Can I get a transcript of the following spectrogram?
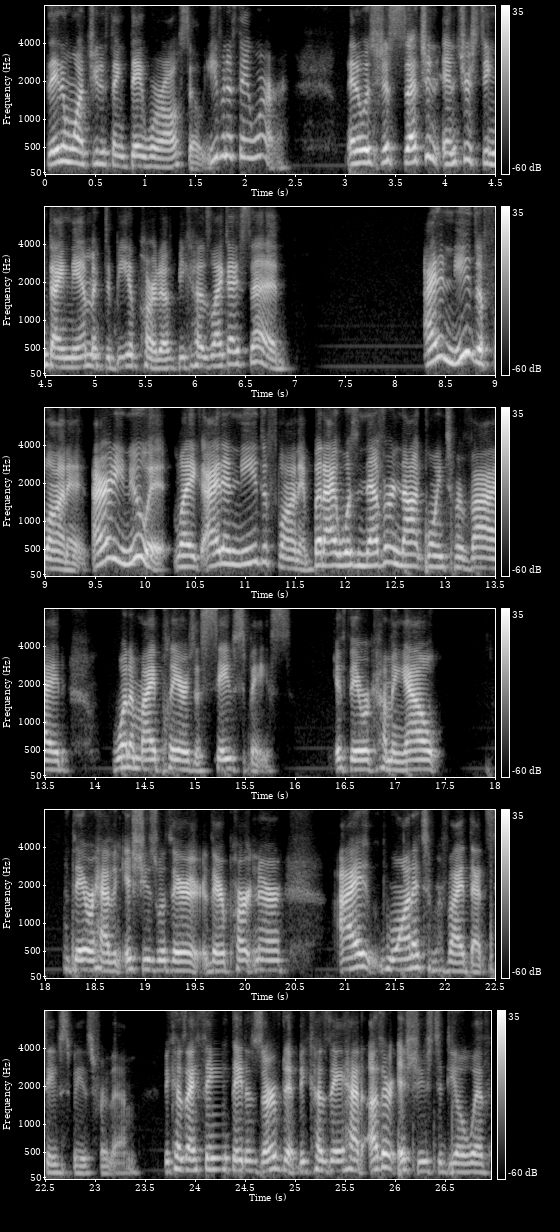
They didn't want you to think they were also, even if they were. And it was just such an interesting dynamic to be a part of because, like I said, I didn't need to flaunt it. I already knew it. Like I didn't need to flaunt it, but I was never not going to provide one of my players a safe space if they were coming out, they were having issues with their their partner. I wanted to provide that safe space for them because I think they deserved it because they had other issues to deal with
